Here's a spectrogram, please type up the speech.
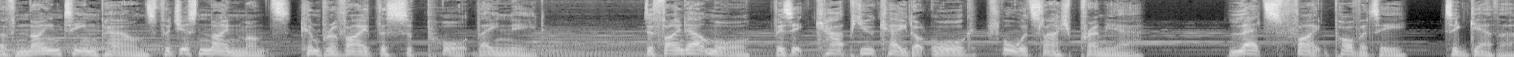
of £19 for just nine months can provide the support they need. To find out more, visit capuk.org forward slash premier. Let's fight poverty together.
